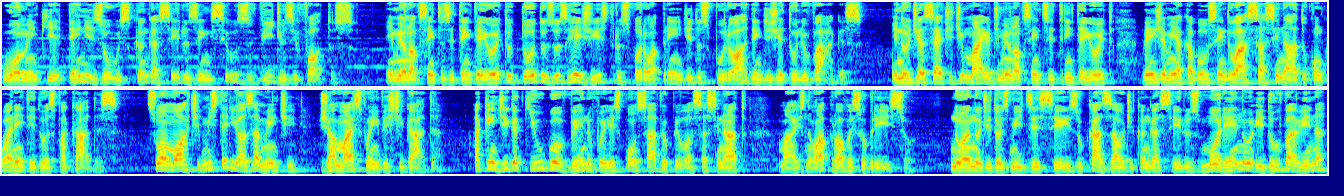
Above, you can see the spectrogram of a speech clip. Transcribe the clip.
o homem que eternizou os cangaceiros em seus vídeos e fotos. Em 1938, todos os registros foram apreendidos por ordem de Getúlio Vargas. E no dia 7 de maio de 1938, Benjamin acabou sendo assassinado com 42 facadas. Sua morte, misteriosamente, jamais foi investigada. Há quem diga que o governo foi responsável pelo assassinato, mas não há provas sobre isso. No ano de 2016, o casal de cangaceiros Moreno e Durvalina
